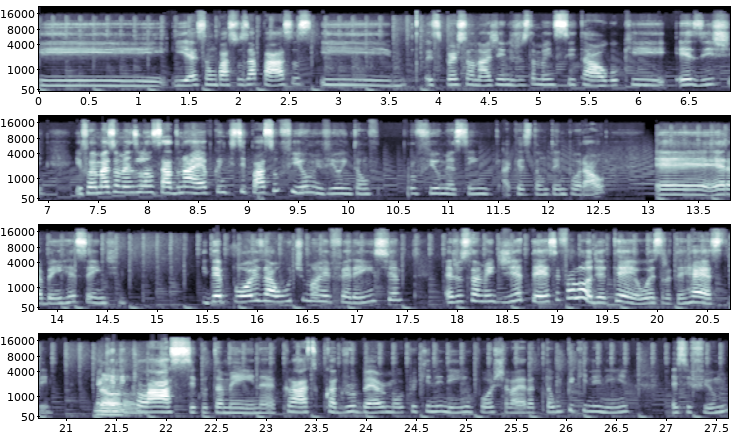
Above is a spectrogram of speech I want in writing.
E, e é- são passos a passos. E esse personagem ele justamente cita algo que existe. E foi mais ou menos lançado na época em que se passa o filme, viu? Então, pro filme, assim, a questão temporal é, era bem recente. E depois a última referência é justamente de ET. Você falou de ET, o extraterrestre? É Não, aquele não. clássico também, né? Clássico com a Drew Barrymore pequenininho. Poxa, ela era tão pequenininha esse filme.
